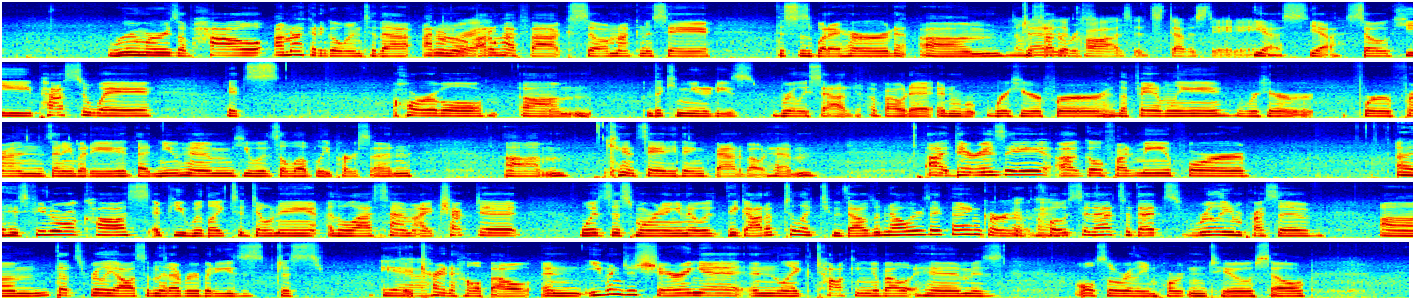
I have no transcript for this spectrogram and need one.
rumors of how I'm not going to go into that. I don't know. I don't have facts, so I'm not going to say this is what I heard. Um No just matter the res- cause, it's devastating. Yes, yeah. So he passed away. It's horrible. Um, the community's really sad about it, and we're- we're here for the family. We're here for friends, anybody that knew him. He was a lovely person. Um, can't say anything bad about him. Uh, there is a, a GoFundMe for uh, his funeral costs. If you would like to donate, the last time I checked it was this morning, and it was they got up to like two thousand dollars, I think, or Okay. close to that. So that's really impressive. Um, that's really awesome that everybody's just Yeah. trying to help out, and even just sharing it and like talking about him is also really important too. So,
